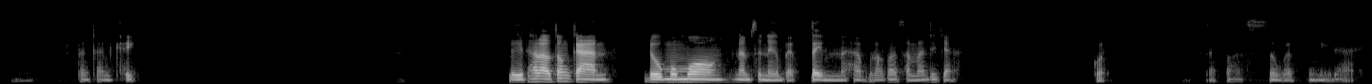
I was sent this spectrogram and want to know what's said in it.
ๆต้องการคลิก หรือถ้าเราต้องการดูมุมมองนำเสนอแบบเต็มนะครับ เราก็สามารถที่จะกด แล้วก็สวัสดตรงนี้ได้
